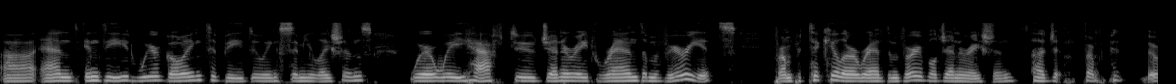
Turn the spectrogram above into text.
Uh, and indeed, we're going to be doing simulations where we have to generate random variates from particular random variable generation, uh, from uh,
